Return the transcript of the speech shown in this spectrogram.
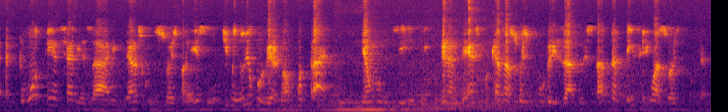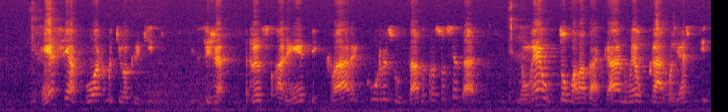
É, potencializar e criar as condições para isso não diminui o governo, ao contrário, é um que engrandece porque as ações pulverizadas do Estado também seriam ações do governo. Essa é a forma que eu acredito que seja transparente, clara e com resultado para a sociedade. Não é o toma lá da cá, não é o cargo, aliás, porque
